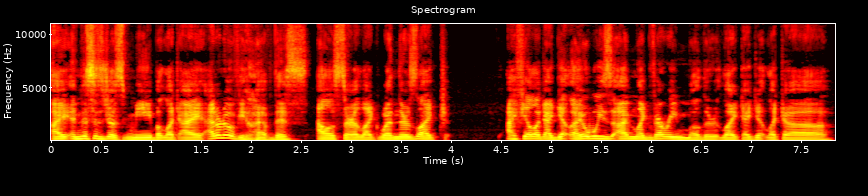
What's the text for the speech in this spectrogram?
I and this is just me, but like I I don't know if you have this, Alistair. Like when there's like, I feel like I get I always I'm like very mother like I get like a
